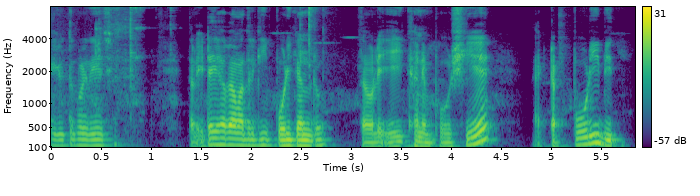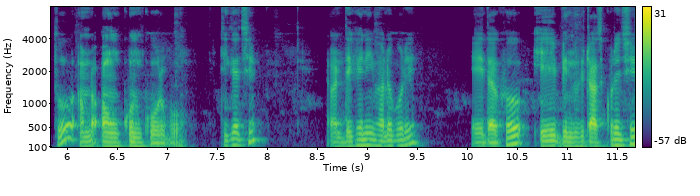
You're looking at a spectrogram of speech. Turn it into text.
এই যুক্ত করে দিয়েছি। তাহলে এটাই হবে আমাদের কি পরিকেন্দ্র? তাহলে এইখানে বসিয়ে একটা পরিবৃত্ত আমরা অঙ্কন করব, ঠিক আছে? এবার দেখে নিই ভালো করে। এই দেখো, এ বিন্দুতে টাচ করেছে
